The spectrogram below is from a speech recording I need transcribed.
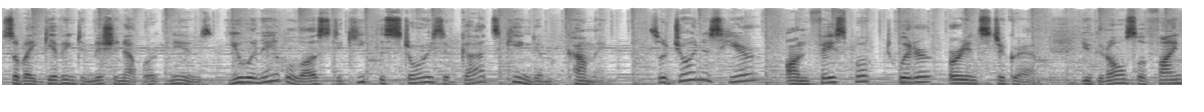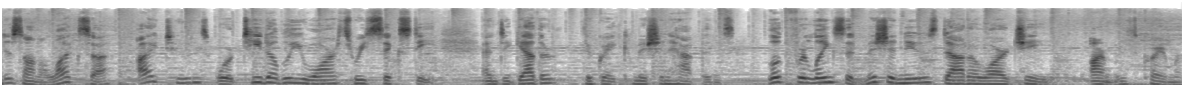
So by giving to Mission Network News, you enable us to keep the stories of God's kingdom coming. So join us here on Facebook, Twitter, or Instagram. You can also find us on Alexa, iTunes, or TWR360. And together, the Great Commission happens. Look for links at missionnews.org. I'm Ruth Kramer.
